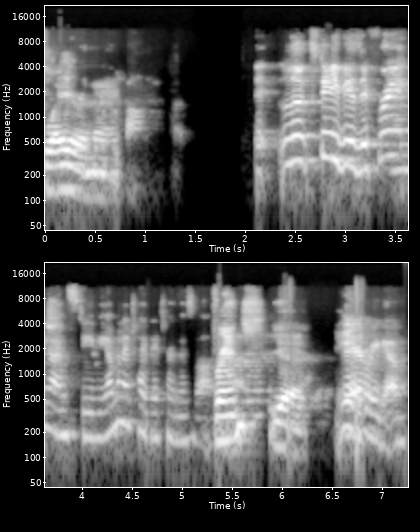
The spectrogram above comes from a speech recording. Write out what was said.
flair in there. Look, Stevie, is it French? hang on stevie i'm gonna try to turn this volume French, yeah. there we go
